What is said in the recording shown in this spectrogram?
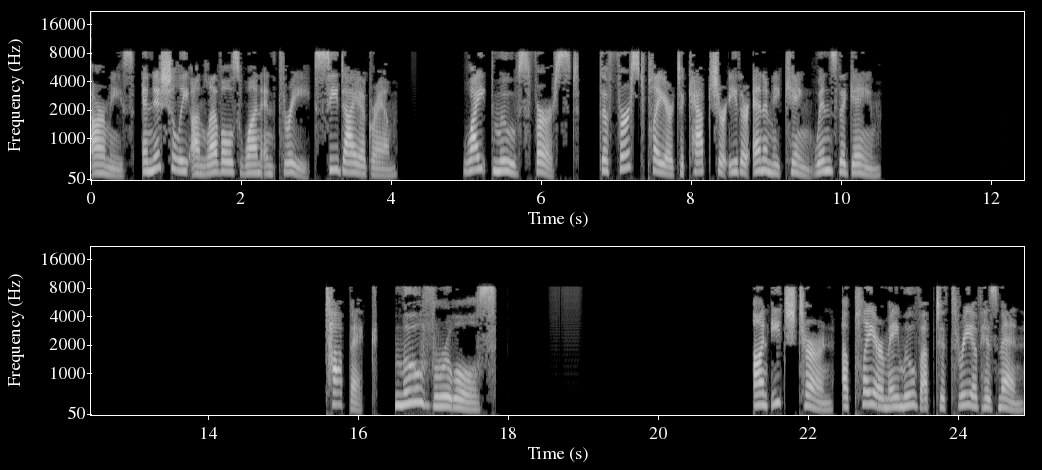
armies, initially on levels 1 and 3 see diagram. White moves first. The first player to capture either enemy king wins the game. Topic. Move rules On each turn, a player may move up to three of his men,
